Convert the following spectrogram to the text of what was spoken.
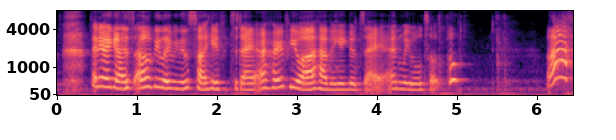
anyway, guys, I'll be leaving this part here for today. I hope you are having a good day and we will talk. Oh! Ah!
